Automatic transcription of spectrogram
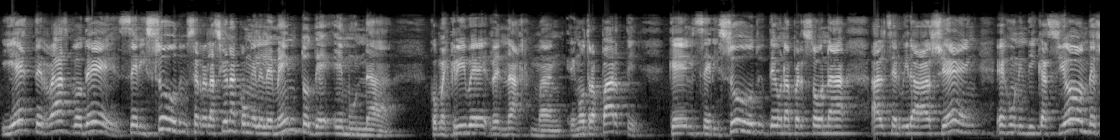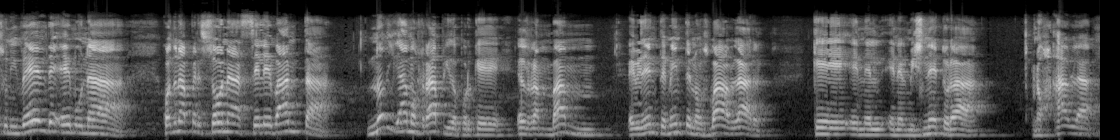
Y este rasgo de serisud se relaciona con el elemento de emuná, como escribe Renachman en otra parte, que el serisud de una persona al servir a Hashem es una indicación de su nivel de emuná. Cuando una persona se levanta no digamos rápido porque el Rambam evidentemente nos va a hablar que en el, en Mishneh Torah nos habla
